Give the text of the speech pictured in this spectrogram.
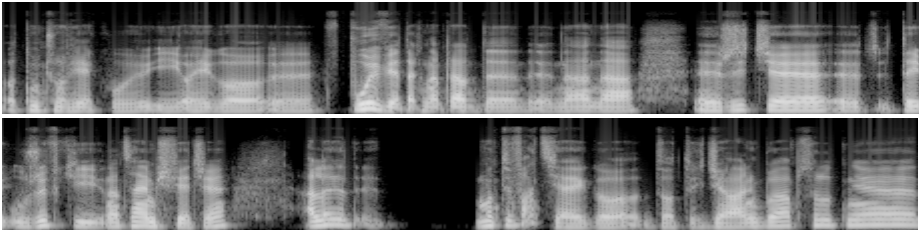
o tym człowieku i o jego wpływie tak naprawdę na, na życie tej używki na całym świecie, ale motywacja jego do tych działań była absolutnie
